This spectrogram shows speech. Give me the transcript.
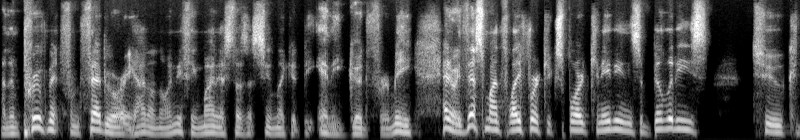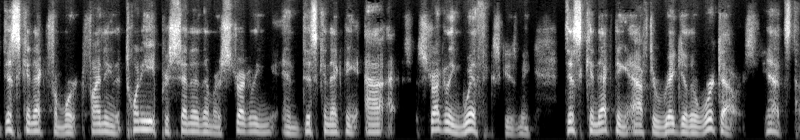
an improvement from February. I don't know, anything minus doesn't seem like it'd be any good for me. Anyway, this month, LifeWork explored Canadians' abilities to disconnect from work, finding that 28% of them are struggling and disconnecting, uh, struggling with, excuse me, disconnecting after regular work hours. Yeah, it's t-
